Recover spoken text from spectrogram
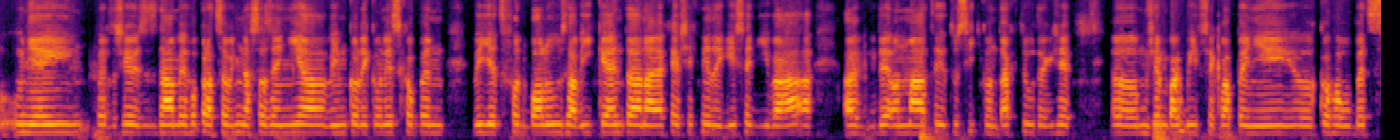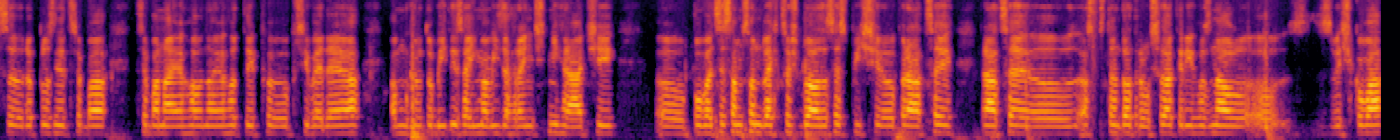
u něj, protože znám jeho pracovní nasazení a vím, kolik on je schopen vidět fotbalu za víkend a na jaké všechny ligy se dívá a, a kde on má ty, tu síť kontaktů, takže uh, můžeme pak být překvapeni, uh, koho vůbec do Plzně třeba, třeba na, jeho, na jeho typ uh, přivede a, a můžou to být i zajímaví zahraniční hráči. Povedl se Samson Dvech, což byla zase spíš práce, práce asistenta Trousila, který ho znal z Vyškova,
